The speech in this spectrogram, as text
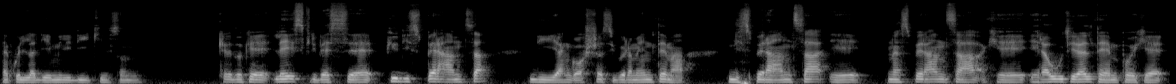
da quella di Emily Dickinson. Credo che lei scrivesse più di speranza, di angoscia sicuramente, ma di speranza e una speranza che era utile al tempo e che è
